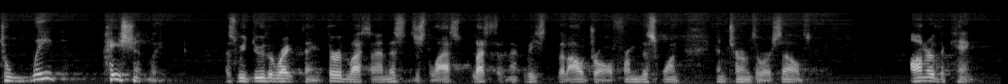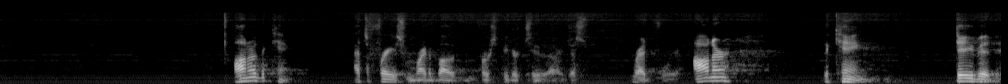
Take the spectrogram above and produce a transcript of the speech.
to wait patiently as we do the right thing. Third lesson, and this is just the last lesson, at least, that I'll draw from this one in terms of ourselves honor the king. Honor the king. That's a phrase from right above in 1 Peter 2 that I just read for you. Honor the king. David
